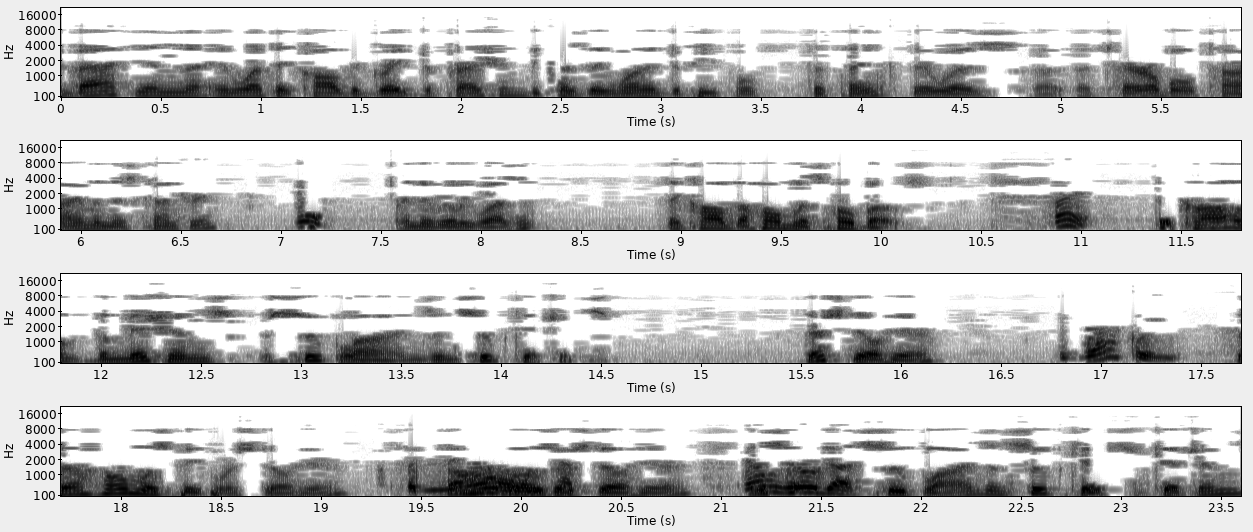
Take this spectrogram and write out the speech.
Back in in what they called the Great Depression, because they wanted the people to think there was a, a terrible time in this country, yeah, and there really wasn't. They called the homeless hobos. right. They called the missions soup lines and soup kitchens. They're still here. Exactly. The homeless people are still here. But The hobos are still here. They still got soup lines and soup kitch- kitchens,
